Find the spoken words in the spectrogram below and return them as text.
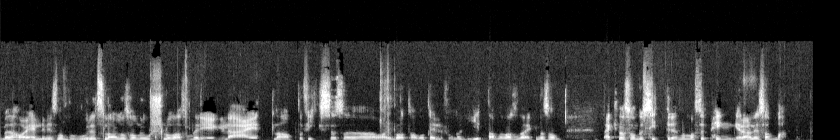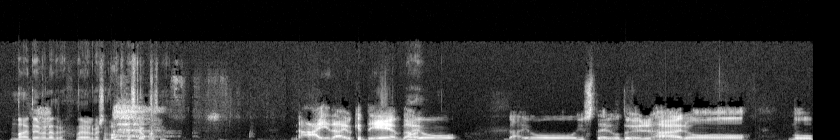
Men jeg har jo heldigvis noen borettslag og sånn i Oslo da, som det regel er et eller annet å fikse, så det var jo bare å ta noen telefoner dit. Da. Men altså, det er ikke noe sånn det er ikke noe sånn du sitter igjen med masse penger her, liksom. da. Nei, det er vel edru. Det er vel mer sånn vaktmesterjobb, nesten. Nei, det er jo ikke det. Det er jo Det er jo justere noen dører her og noe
